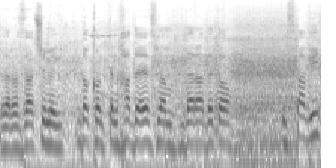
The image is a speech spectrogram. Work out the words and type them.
Zaraz zobaczymy, dokąd ten HDS nam da radę to ustawić.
